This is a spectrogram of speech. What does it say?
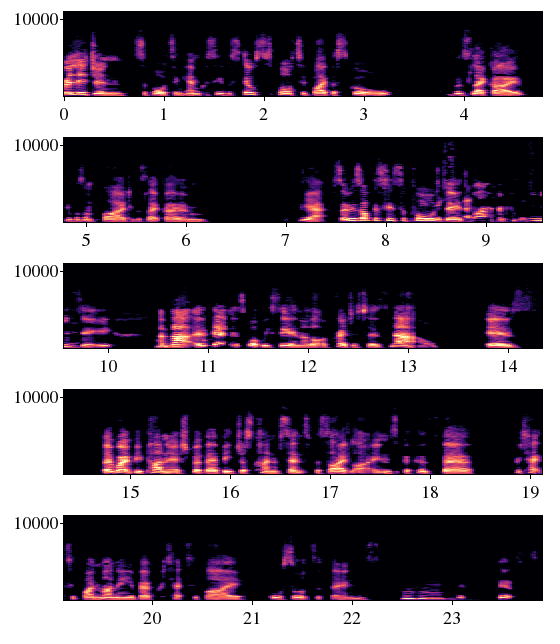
religion supporting him because he was still supported by the school, was let go. He wasn't fired, he was let go. And yeah, so he's obviously supported by the community. Mm-hmm. And that, again, is what we see in a lot of predators now is they won't be punished, but they'll be just kind of sent to the sidelines because they're protected by money, they're protected by all sorts of things. Mm-hmm. It, it's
